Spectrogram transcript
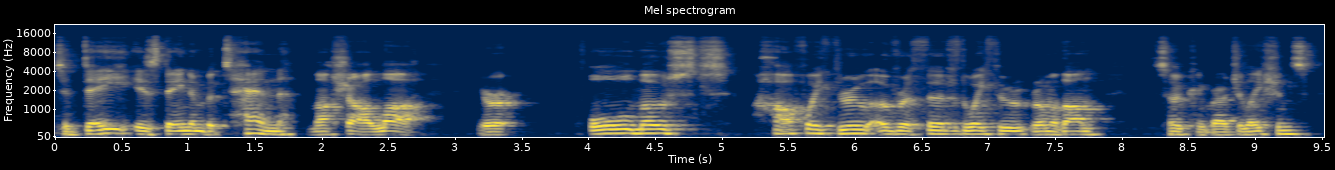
Today is day number 10, mashallah. You're almost halfway through, over a third of the way through Ramadan. So, congratulations.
